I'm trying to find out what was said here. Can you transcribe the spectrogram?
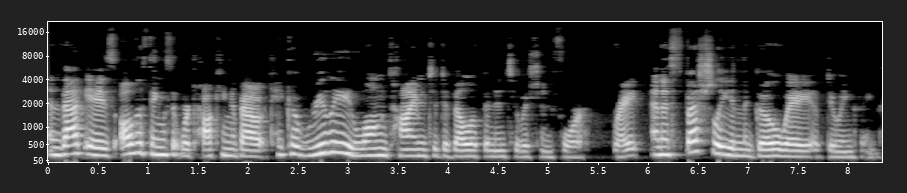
And that is all the things that we're talking about take a really long time to develop an intuition for, right? And especially in the Go way of doing things.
